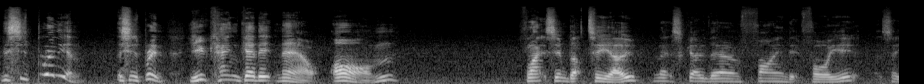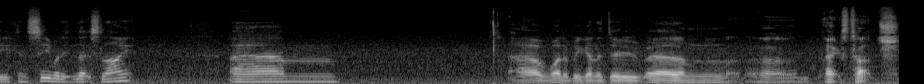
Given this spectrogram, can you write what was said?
this is brilliant. This is brilliant. You can get it now on flightsim.to. Let's go there and find it for you so you can see what it looks like. Um, uh, what are we going to do? Um, uh, X Touch.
